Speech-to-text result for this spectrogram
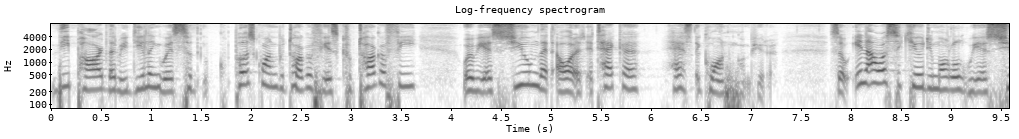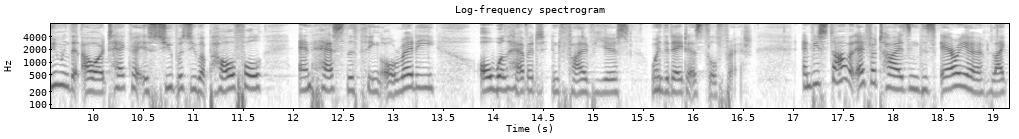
the part that we're dealing with. So post-quantum cryptography is cryptography where we assume that our attacker has a quantum computer. So in our security model, we're assuming that our attacker is super, super powerful and has the thing already, or will have it in five years when the data is still fresh. And we started advertising this area, like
